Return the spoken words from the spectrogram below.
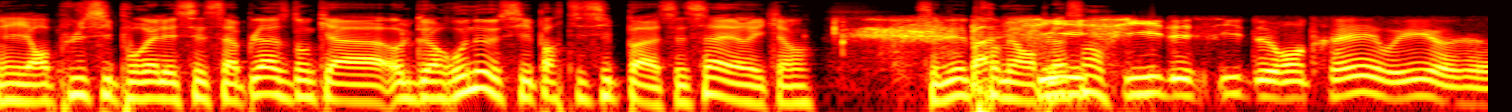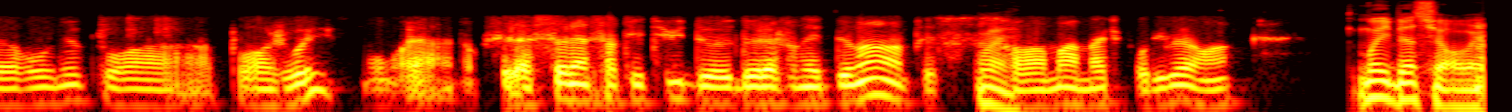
Et en plus, il pourrait laisser sa place donc à Holger Rune s'il participe pas. C'est ça, Eric. Hein c'est lui le bah, premier remplaçant. S'il décide de rentrer, oui, euh, Rune pourra, pourra jouer. Bon, voilà. Donc c'est la seule incertitude de, la journée de demain. Ce sera vraiment un match pour du beurre. Hein. Oui, bien sûr, ouais.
